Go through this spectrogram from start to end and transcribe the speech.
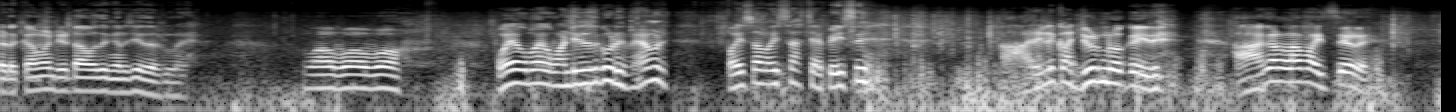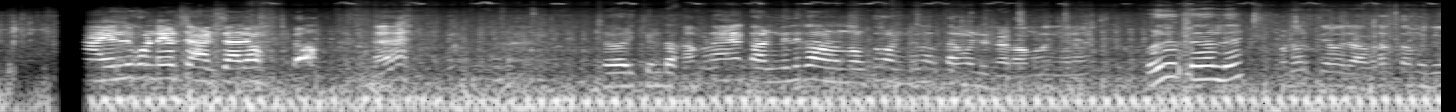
എടുക്കാൻ വേണ്ടിയിട്ടാവും ഇങ്ങനെ ചെയ്തിട്ടുള്ളത് വാ വാ വാ. പോയോ പോയോ. വണ്ടി എടുത്ത് കൂടി. വേമ പൈസ പൈസ. പൈസ. ആരെങ്കിലും കജ്ജുവിടുണ്ടോ കയ്യിൽ ആകെയുള്ള പൈസയാണ്. അയലിൽ കൊണ്ടുപോയി ചാടിച്ചാലോ? ചാടിക്കണ്ട. നമ്മളെ കണ്ണിൽ കാണുന്നോർത്ത് വണ്ടി നിർത്താൻ വേണ്ടിട്ടാണ് നമ്മളിങ്ങനെ ഇവിടെ നിർത്തിയതല്ലേ? ഇവിടെ നിർത്തിയാൽ മതി അവിടെ നിർത്താൻ മതി.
